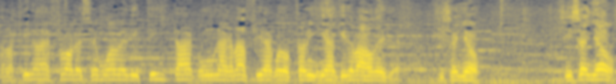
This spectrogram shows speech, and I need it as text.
A la esquina de Flores se mueve distinta, con una gracia cuando está Iñaki debajo de ella. Sí, señor. Sí, señor.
